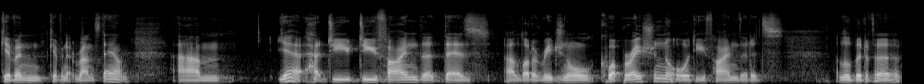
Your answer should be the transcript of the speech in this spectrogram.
given given it runs down. Um, yeah, how, do you do you find that there's a lot of regional cooperation, or do you find that it's a little bit of a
